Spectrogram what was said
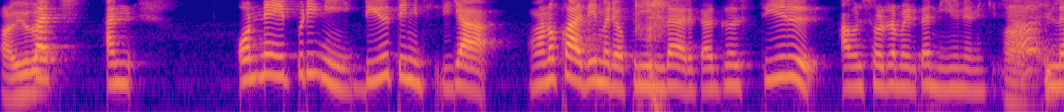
அதுதான். such and உன்னை எப்படி நீ think it's yeah உனக்கும் அதே மாதிரி ஒப்பீனியன் தான் இருக்கா? கேர்ள் ஸ்டில் அவர் சொல்ற மாதிரி தான் நீயும் நினைக்கிறியா. இல்ல?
